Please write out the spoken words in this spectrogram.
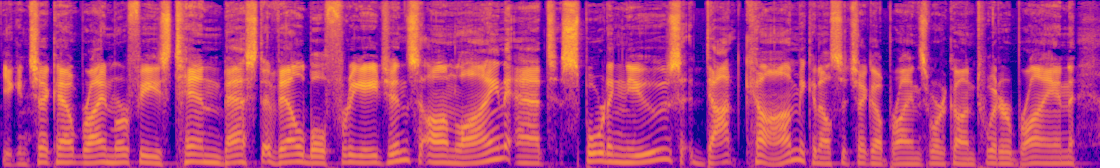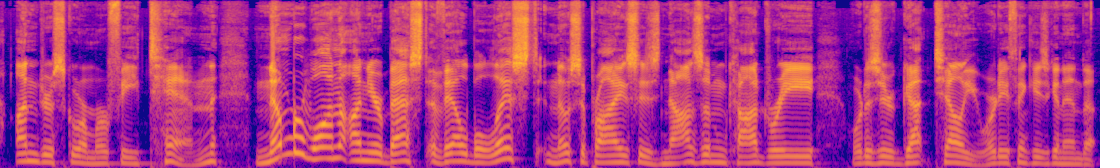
You can check out Brian Murphy's 10 best available free agents online at sportingnews.com. You can also check out Brian's work on Twitter, Brian underscore Murphy 10. Number one on your best available list, no surprise, is Nazem Kadri. What does your gut tell you? Where do you think he's going to end up?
